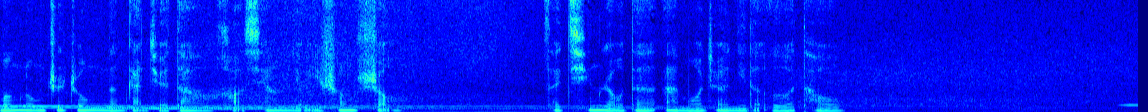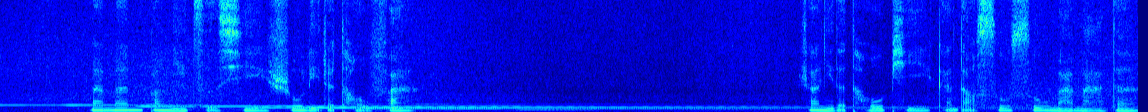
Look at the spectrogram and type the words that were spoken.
朦胧之中，能感觉到好像有一双手在轻柔地按摩着你的额头，慢慢帮你仔细梳理着头发，让你的头皮感到酥酥麻麻的。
